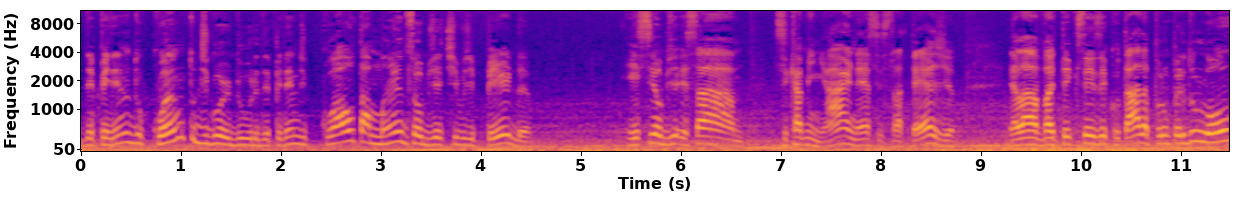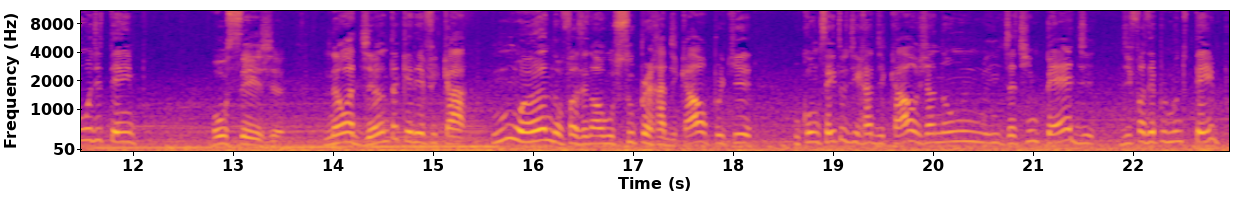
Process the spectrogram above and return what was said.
dependendo do quanto de gordura, dependendo de qual o tamanho do seu objetivo de perda, esse, essa, esse caminhar, né, essa estratégia, ela vai ter que ser executada por um período longo de tempo. Ou seja, não adianta querer ficar um ano fazendo algo super radical, porque o conceito de radical já não já te impede de fazer por muito tempo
